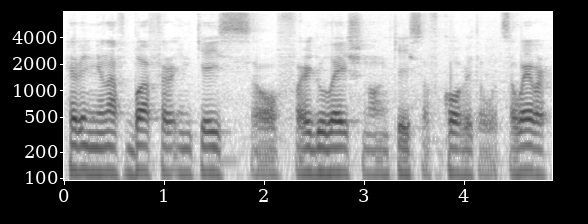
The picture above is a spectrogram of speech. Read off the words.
having enough buffer in case of regulation or in case of COVID or whatsoever.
